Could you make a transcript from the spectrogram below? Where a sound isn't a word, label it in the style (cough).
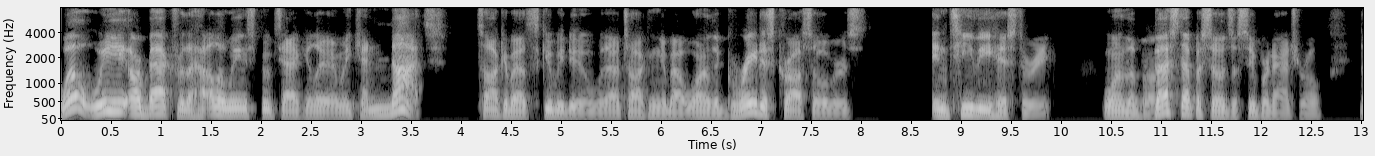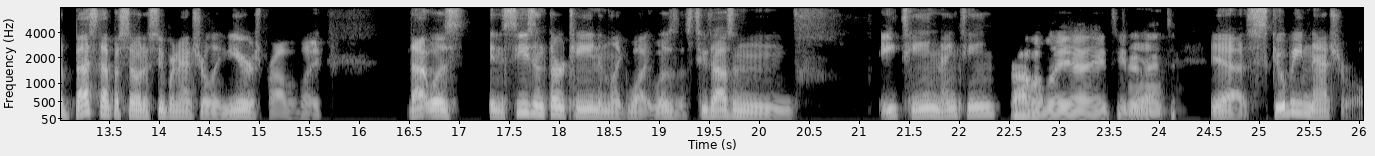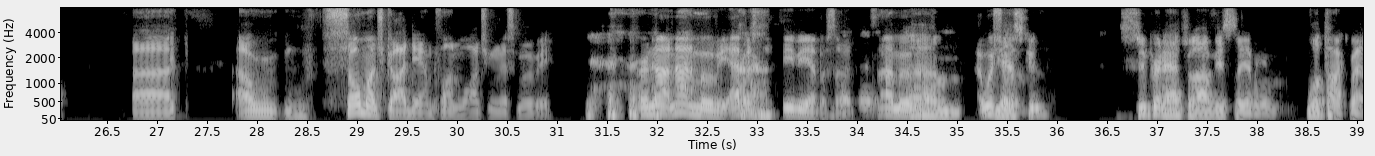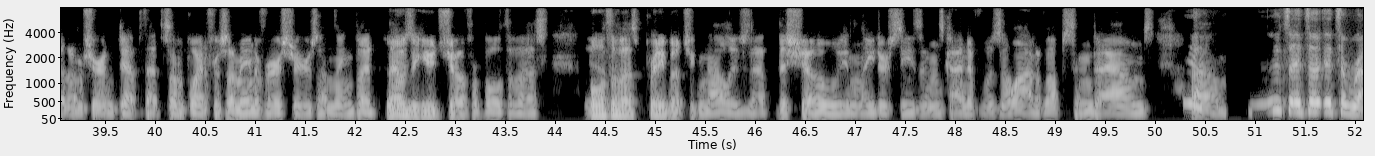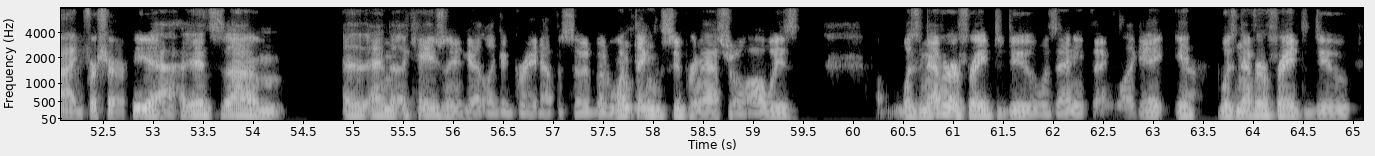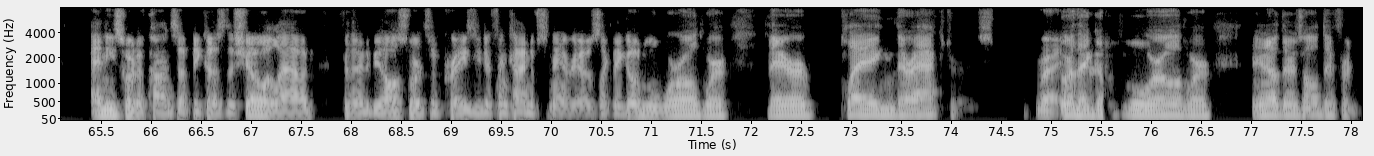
Well, we are back for the Halloween Spooktacular, and we cannot talk about Scooby Doo without talking about one of the greatest crossovers in TV history. One of the Yeah. best episodes of Supernatural, the best episode of Supernatural in years, probably. That was in season 13, and like what, what was this, 2018, 19? Probably uh, 18 or Yeah. 19. Yeah, Scoobynatural. Uh, uh, so much goddamn fun watching this movie. (laughs) or not, not a movie, episode, TV episode. It's not a movie. Um, I wish it was. Supernatural, obviously, I mean, we'll talk about it, I'm sure, in depth at some point for some anniversary or something. But that was a huge show for both of us. Yeah. Both of us pretty much acknowledge that the show in later seasons kind of was a lot of ups and downs. Yeah. Um, It's it's a it's a ride for sure. Yeah, it's um and occasionally you get like a great episode, but one thing Supernatural always was never afraid to do was anything. Like it it was never afraid to do any sort of concept because the show allowed for there to be all sorts of crazy different kind of scenarios. Like they go to a world where they're playing their actors Right. or they go to a world where you know there's all different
